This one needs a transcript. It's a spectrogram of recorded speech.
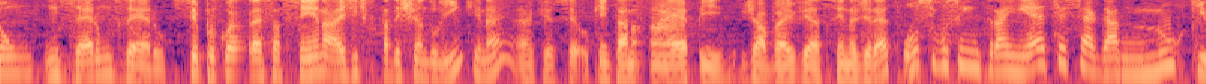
um, um 010. Se você procurar essa cena, a gente tá deixando o link, né? Quem tá na app já vai ver a cena direto. Ou se você entrar em sshnuke.net,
